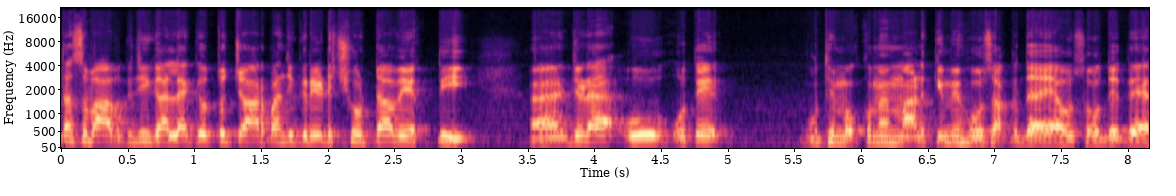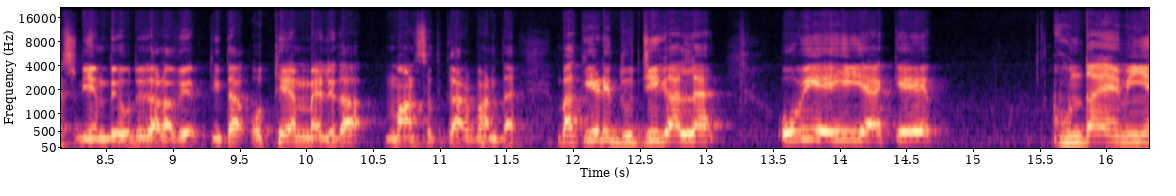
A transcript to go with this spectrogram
ਤਾਂ ਸੁਭਾਵਿਕ ਜੀ ਗੱਲ ਹੈ ਕਿ ਉਹ ਤੋਂ 4-5 ਗ੍ਰੇਡ ਛੋਟਾ ਵਿਅਕਤੀ ਜਿਹੜਾ ਉਹ ਉਤੇ ਉੱਥੇ ਮੁੱਖ ਮਹਿਮਾਨ ਕਿਵੇਂ ਹੋ ਸਕਦਾ ਹੈ ਉਸ ਅਹੁਦੇ ਤੇ ਐਸਡੀਐਮ ਦੇ ਉਹਦੇ ਵਾਲਾ ਵਿਅਕਤੀ ਤਾਂ ਉੱਥੇ ਐਮਐਲਏ ਦਾ ਮਾਨ ਸਤਿਕਾਰ ਬਣਦਾ। ਬਾਕੀ ਜਿਹੜੀ ਦੂਜੀ ਗੱਲ ਹੈ ਉਹ ਵੀ ਇਹੀ ਹੈ ਕਿ ਹੁੰਦਾ ਐਵੇਂ ਹੀ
